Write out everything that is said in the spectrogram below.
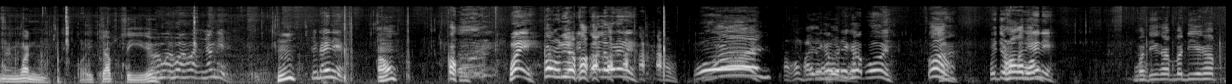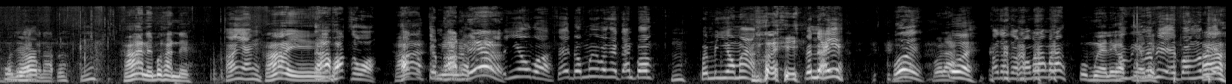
แมงวันก่อยจับสีเด้อเว้ยเว้ยเว้ยยังนี่หึจังไดนี่เอ้าเอาเฮ้ยเอาเดียวก่อนแล้วนี่โอ้ยเอาของสไปวัสดีครับสวัสดีครับโอ้ยเออไปเจะห้องครับผมนี่ สวัสดีครับสวัสดีครับโอ้ยขนาดเลยหาไหนเมื่อคันเนี่ยหาหยังหาไอ้หาพักสิวะพักเต็มถาดเลยไปเหี่ยวบ่ใส่ดมมือบ้างอาจารย์ปองเพิ่นไปเหี่ยวมาเฮ้ยเป็นไดเฮ้ยโอ้ยมาจังจังมานั่งมานั่งโอ้เมื่อยเลยครับมาเมื่อยพี่เลยไอ้ปองครับพี่อะ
